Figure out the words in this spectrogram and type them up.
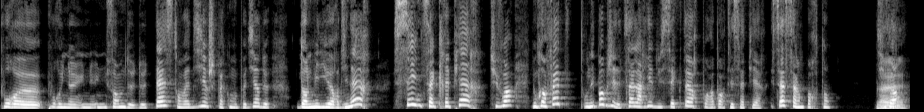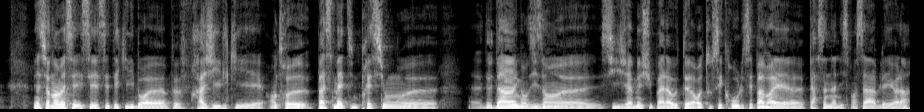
pour euh, pour une, une, une, forme de, de, test, on va dire, je sais pas comment on peut dire, de dans le milieu ordinaire, c'est une sacrée pierre, tu vois. Donc en fait, on n'est pas obligé d'être salarié du secteur pour apporter sa pierre. Et ça, c'est important. Tu ouais. vois Bien sûr, non, mais c'est cet équilibre un peu fragile qui est entre pas se mettre une pression euh, de dingue en se disant euh, si jamais je suis pas à la hauteur tout s'écroule c'est pas mm. vrai euh, personne n'est indispensable et voilà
